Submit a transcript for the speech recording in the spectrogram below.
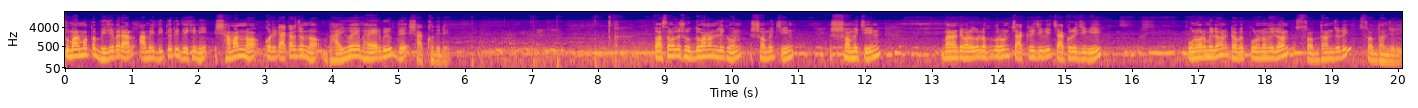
তোমার মতো ভিজে বেড়াল আমি দ্বিতীয়টি দেখিনি, সামান্য কোটি টাকার জন্য ভাই হয়ে ভাইয়ের বিরুদ্ধে সাক্ষ্য দিলে। পাঁচ নম্বর শুদ্ধ বানান লিখুন, সমীচীন সমীচীন। বানানটি ভালো করে লক্ষ্য করুন, চাকরিজীবী চাকরিজীবী, পুনর্মিলন, এটা হবে পূর্ণমিলন, শ্রদ্ধাঞ্জলি শ্রদ্ধাঞ্জলি।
